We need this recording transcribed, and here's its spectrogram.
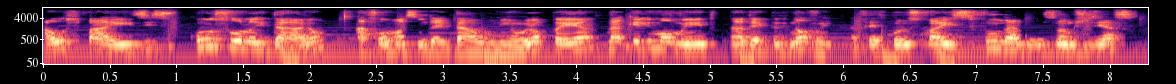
aos países que consolidaram a formação da União Europeia naquele momento, na década de 90. Tá Foram os países fundadores, vamos dizer assim.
